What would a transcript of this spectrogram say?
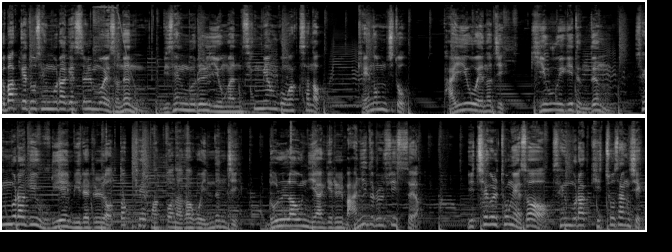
그 밖에도 생물학의 쓸모에서는 미생물을 이용한 생명공학 산업, 게놈 지도, 바이오 에너지, 기후위기 등등 생물학이 우리의 미래를 어떻게 바꿔나가고 있는지 놀라운 이야기를 많이 들을 수 있어요. 이 책을 통해서 생물학 기초 상식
